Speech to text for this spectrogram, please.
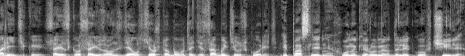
политикой Советского Союза, он сделал все, чтобы вот эти события ускорить. И последнее. Хонекер умер далеко, в Чили.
